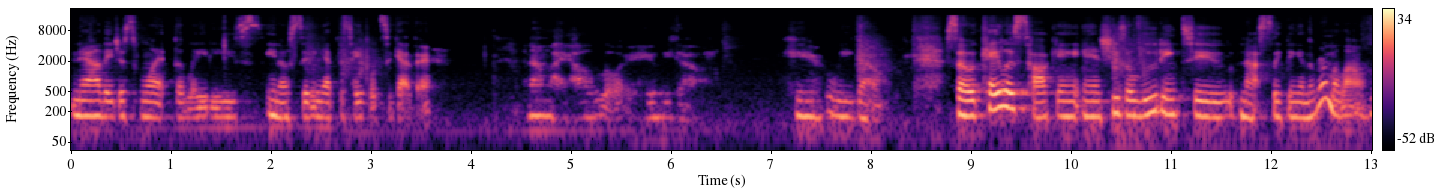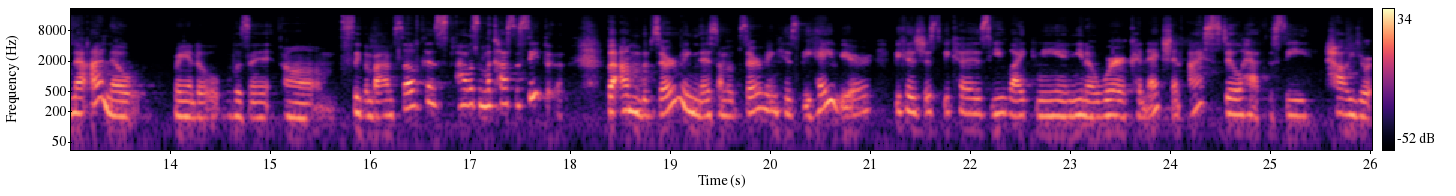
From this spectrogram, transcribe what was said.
now they just want the ladies, you know, sitting at the table together. And I'm like, oh Lord, here we go. Here we go. So Kayla's talking and she's alluding to not sleeping in the room alone. Now I know Randall wasn't um, sleeping by himself because I was in the casita. But I'm observing this. I'm observing his behavior because just because you like me and you know we're a connection, I still have to see how you're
